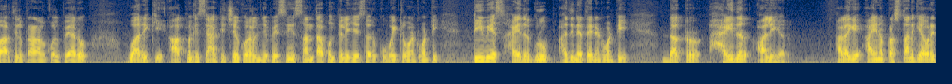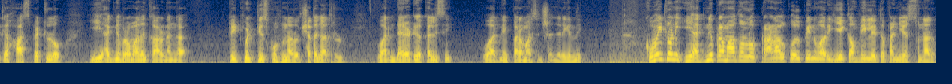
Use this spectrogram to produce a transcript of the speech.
భారతీయులు ప్రాణాలు కోల్పోయారో వారికి ఆత్మకి శాంతి చేకూరాలని చెప్పేసి సంతాపం తెలియజేశారు కువైట్లో ఉన్నటువంటి టీవీఎస్ హైదర్ గ్రూప్ అధినేత అయినటువంటి డాక్టర్ హైదర్ అలీ గారు. అలాగే ఆయన ప్రస్తుతానికి ఎవరైతే హాస్పిటల్లో ఈ అగ్ని ప్రమాదం కారణంగా ట్రీట్మెంట్ తీసుకుంటున్నారో క్షతగాత్రులు వారిని డైరెక్ట్గా కలిసి వారిని పరామర్శించడం జరిగింది. కువైట్లోని ఈ అగ్ని ప్రమాదంలో ప్రాణాలు కోల్పోయిన వారు ఏ కంపెనీలో అయితే పనిచేస్తున్నారు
